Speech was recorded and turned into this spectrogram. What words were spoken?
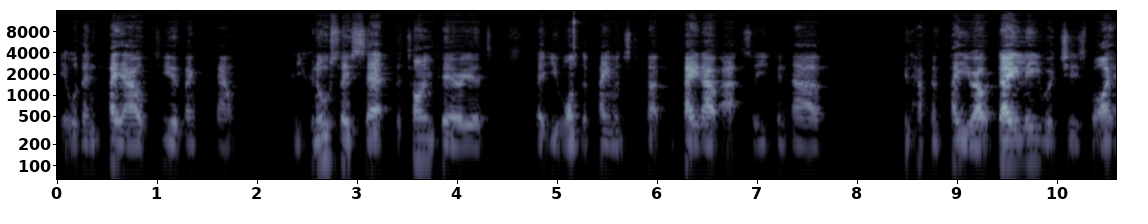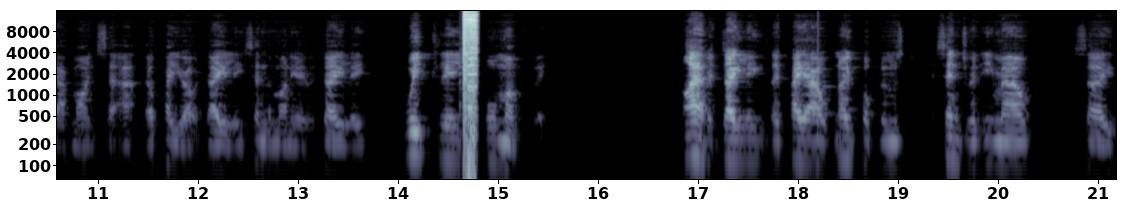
It will then pay out to your bank account, and you can also set the time period that you want the payments to be paid out at. So you can have you can have them pay you out daily, which is what I have mine set at. They'll pay you out daily, send the money over daily, weekly, or monthly. I have it daily. They pay out, no problems. They send you an email to say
